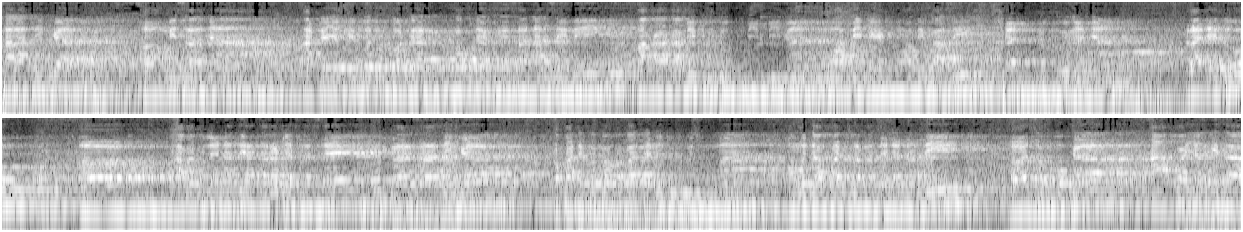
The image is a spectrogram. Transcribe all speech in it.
Salatiga eh, misalnya ada yang ikut kodar kopdar ke sana sini maka kami butuh bimbingan motiv- motivasi dan dukungannya selain itu eh, apabila nanti acara sudah selesai di kelas tiga kepada bapak-bapak dan ibu-ibu semua mengucapkan selamat jalan nanti Eh, semoga apa yang kita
